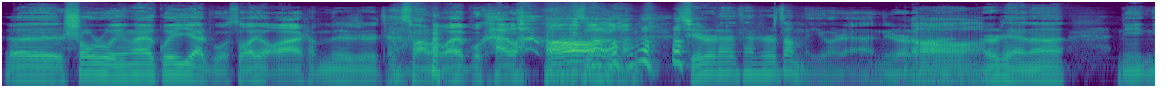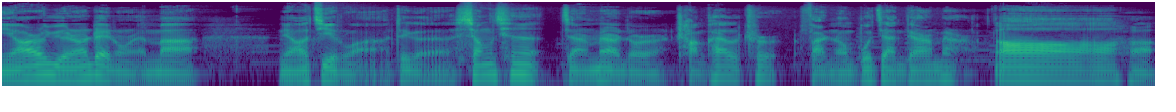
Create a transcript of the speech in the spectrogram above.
呃收入应该归业主所有啊什么的，这这算了，我也不开了，算了吧。其实他他是这么一个人，你知道吧？哦而且呢，你你要是遇上这种人吧。你要记住啊，这个相亲见着面就是敞开了吃，反正不见第二面了。哦，啊，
